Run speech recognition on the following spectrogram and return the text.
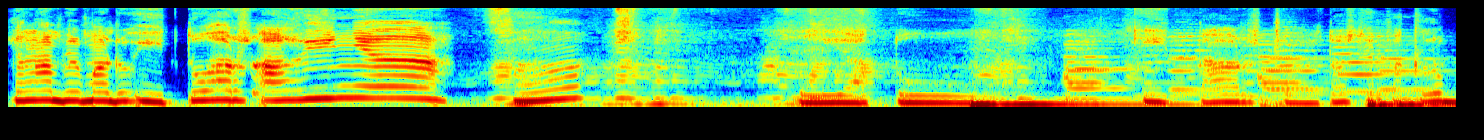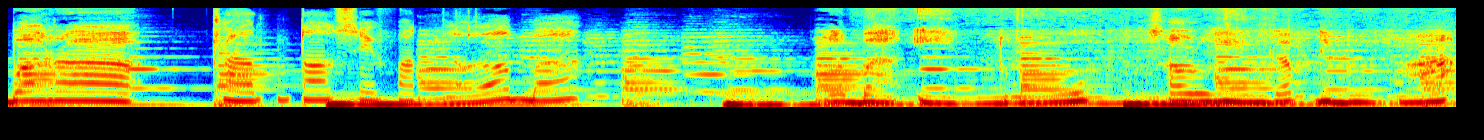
Yang ngambil madu itu harus ahlinya. Hah? Lihat tuh, kita harus contoh sifat lebah, Ra. Contoh sifat lebah. Lebah itu selalu hinggap di bunga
